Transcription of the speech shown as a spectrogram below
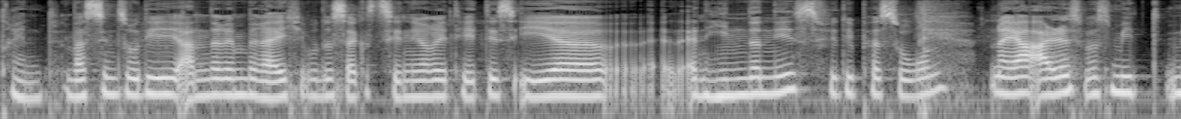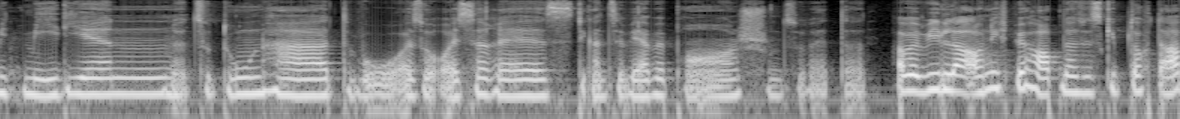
Trend. Was sind so die anderen Bereiche, wo du sagst, Seniorität ist eher ein Hindernis für die Person? Naja, alles, was mit, mit Medien zu tun hat, wo also Äußeres, die ganze Werbebranche und so weiter. Aber will er auch nicht behaupten, also es gibt auch da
